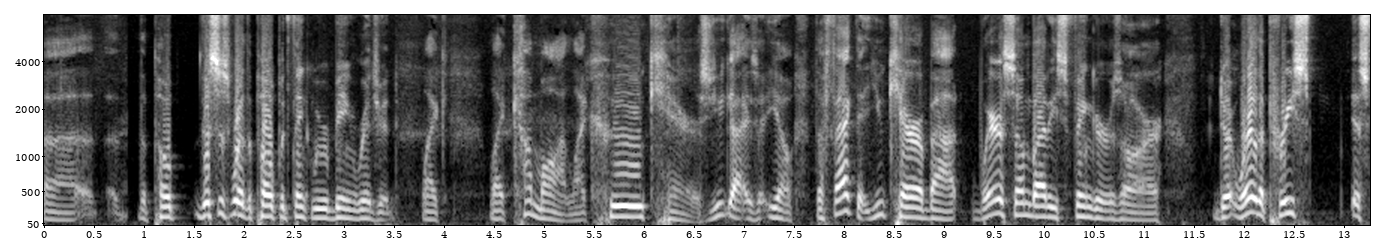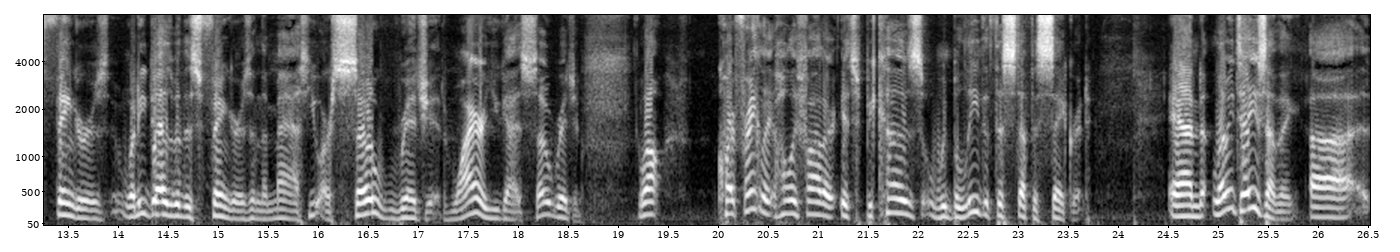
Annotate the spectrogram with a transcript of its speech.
uh, the Pope. This is where the Pope would think we were being rigid. Like, like, come on, like, who cares? You guys, you know, the fact that you care about where somebody's fingers are, where the priest's fingers, what he does with his fingers in the mass. You are so rigid. Why are you guys so rigid? Well, quite frankly, Holy Father, it's because we believe that this stuff is sacred. And let me tell you something. Uh,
